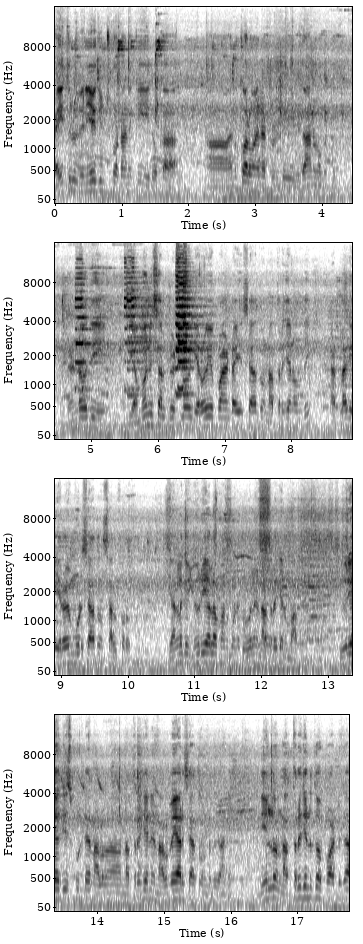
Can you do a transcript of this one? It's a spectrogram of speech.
రైతులు వినియోగించుకోవడానికి ఇది ఒక అనుకూలమైనటువంటి విధానం ఒకటి. రెండవది ఈ అమ్మోనియం సల్ఫేట్లో ఇరవై పాయింట్ ఐదు శాతం నత్రజని ఉంది. అట్లాగే ఇరవై మూడు శాతం సల్ఫర్. ఉంది జనరల్గా యూరియాలో మనకున్నది ఓన్లీ నత్రజని మాత్రం యూరియా తీసుకుంటే నలభై నత్రజని నలభై ఆరు శాతం ఉంటుంది కానీ దీనిలో నత్రజనితో పాటుగా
